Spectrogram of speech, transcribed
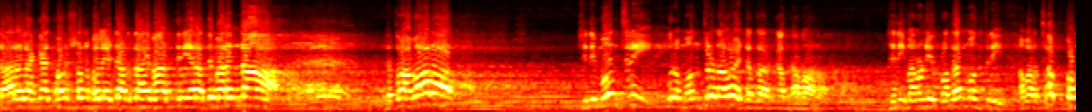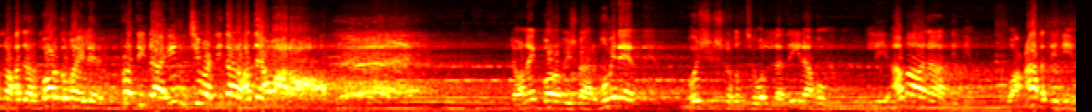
তার এলাকায় ধর্ষণ হলে এটার দায় ভাত তিনি এড়াতে পারেন না। এটা তো আমার যিনি মন্ত্রী, পুরো মন্ত্রণালয় এটা তার কাছে আমার যিনি মাননীয় প্রধানমন্ত্রী, আমার ছাপ্পান্ন হাজার বর্গ মাইলের প্রতিটা ইঞ্চি মাটি তার হাতে আমার এটা অনেক বড় বিষয়। আর মুমিনের বৈশিষ্ট্য হচ্ছে ওয়াল্লাযীনা হুম লিআমানাতিহিম ওয়া আহদিহিম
